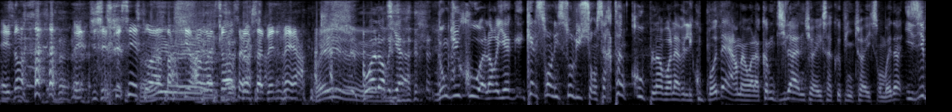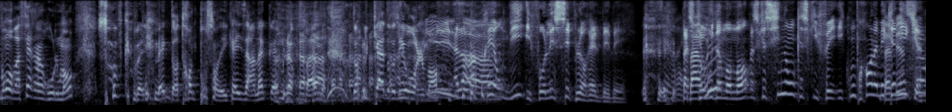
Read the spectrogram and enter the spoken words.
Et, et dans- et tu sais ce que c'est, toi, Oui, partir oui. en vacances avec sa belle-mère. Bon alors il y a donc du coup alors il y a quelles sont les solutions? Certains couples hein, voilà les couples modernes hein, voilà comme Dylan tu vois avec sa copine tu vois ils sont modernes ils disent bon on va faire un roulement sauf que bah, les mecs dans 30% des cas ils arnaquent quand même leur femme dans le cadre des roulements Et alors après, on dit il faut laisser pleurer le bébé. Parce Bah qu'au oui. bout d'un moment, parce que sinon, qu'est-ce qu'il fait? Il comprend la Bah, mécanique. sûr.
